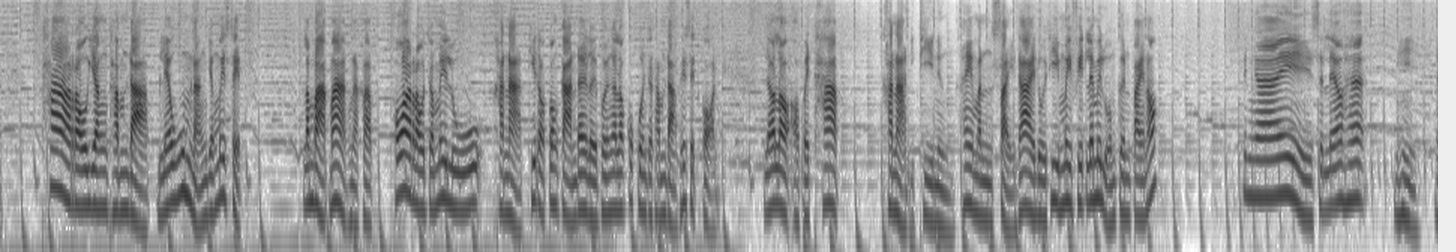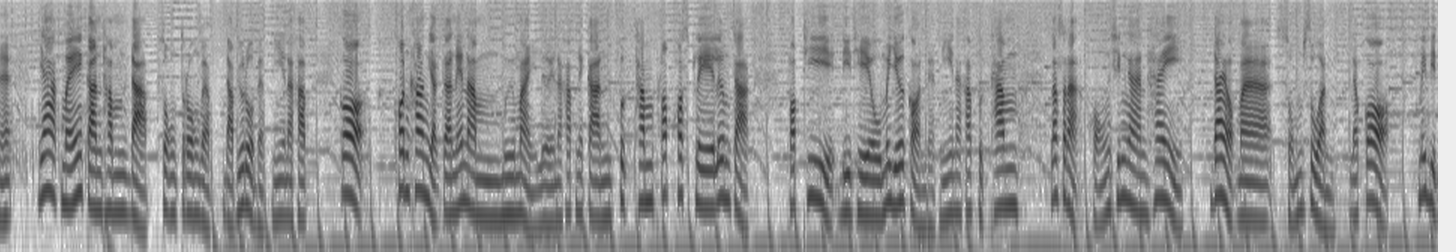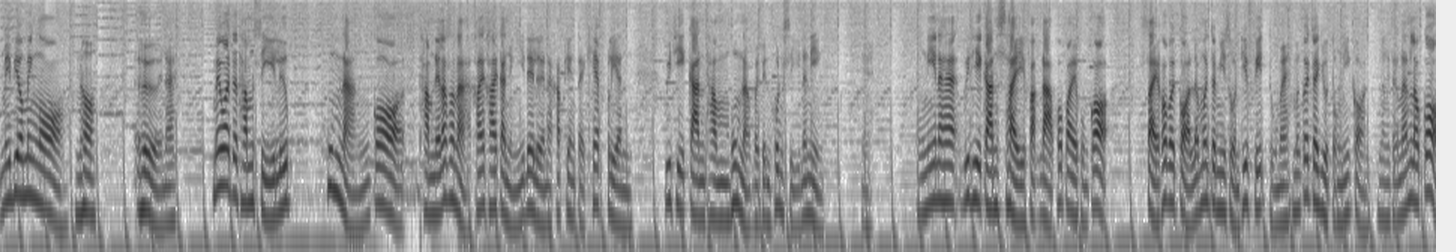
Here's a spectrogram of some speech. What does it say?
ถ้าเรายังทำดาบแล้วหุ้มหนังยังไม่เสร็จ ลำบากมากนะครับ เพราะว่าเราจะไม่รู้ขนาดที่เราต้องการได้เลย เพราะงั้นเราก็ควรจะทำดาบให้เสร็จก่อน แล้วเราเอาไปทาบขนาดอีกทีหนึ่งให้มันใส่ได้โดยที่ไม่ฟิตและไม่หลวมเกินไปเนาะ เป็นไง เสร็จแล้วฮะ นี่นะยากไหมการทำดาบทรงตรงแบบดาบยุโรปแบบนี้นะครับ ก็ค่อนข้างอยากจะแนะนำมือใหม่เลยนะครับ ในการฝึกทำพร็อพคอสเพลย์เริ่มจากพร็อพที่ดีเทลไม่เยอะก่อนแบบนี้นะครับ ฝึกทำ ลักษณะของชิ้นงานให้ได้ออกมาสมส่วน แล้วก็ไม่บิดไม่เบี้ยวไม่งอเนาะเออนะ ไม่ว่าจะทำสีหรือหุ้มหนังก็ทำในลักษณะคล้าย ๆ กันอย่างนี้ได้เลยนะครับ เพียงแต่แค่เปลี่ยนวิธีการทำหุ้มหนังไปเป็นพ่นสีนั่นเองเนี่ยตรงนี้นะฮะวิธีการใส่ฝักดาบเข้าไป ผมก็ใส่เข้าไปก่อนแล้วมันจะมีส่วนที่ฟิตถูกไหมมันก็จะอยู่ตรงนี้ก่อน หลังจากนั้นเราก็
